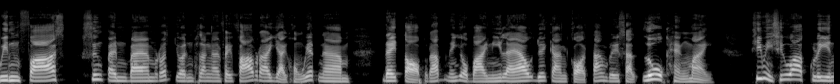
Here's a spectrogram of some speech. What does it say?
VinFast ซึ่งเป็นแบรนด์รถยนต์พลังงานไฟฟ้ารายใหญ่ของเวียดนาม ได้ตอบรับนโยบายนี้แล้ว ด้วยการก่อตั้งบริษัทลูกแห่งใหม่ ที่มีชื่อว่า Green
